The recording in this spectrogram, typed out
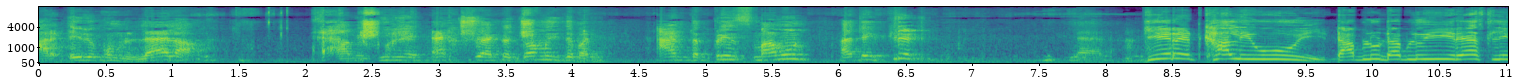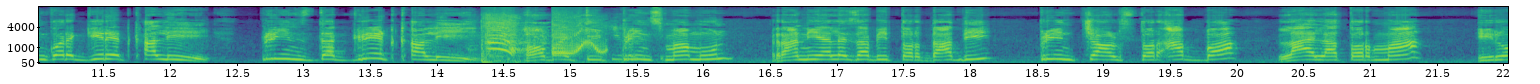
আর এরকম লেলা আমি দিনে একশো একটা জন্ম দিতে পারি। And the prince Mamun I great great Khali we ই রেসলিং করে great Khali prince the great Khali হবাই তুই প্রিন্স মামুন রানী এলিজাবেথ তোর দাদি প্রিন্স চার্লস তোর আব্বা লায়লা তোর মা হিরো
